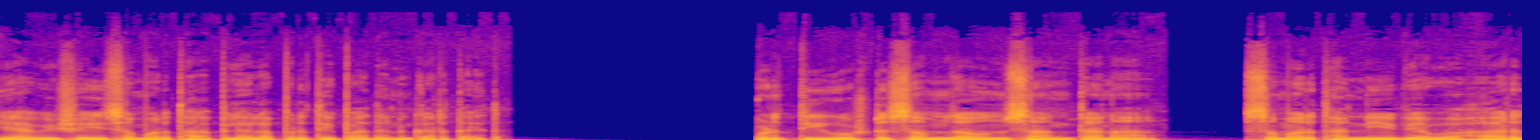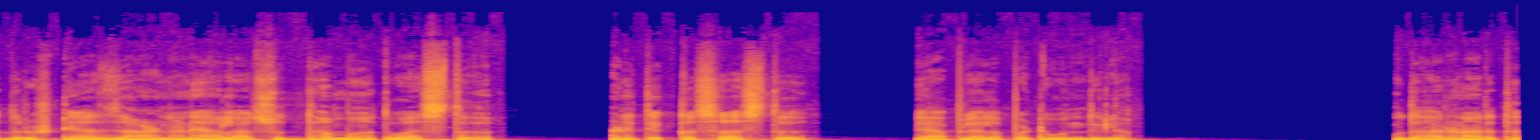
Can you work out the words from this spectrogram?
याविषयी समर्थ आपल्याला प्रतिपादन करतायत. पण ती गोष्ट समजावून सांगताना समर्थांनी व्यवहारदृष्ट्या जाणण्याला सुद्धा महत्त्व असतं. आणि ते कसं असतं हे आपल्याला पटवून दिलं. उदाहरणार्थ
